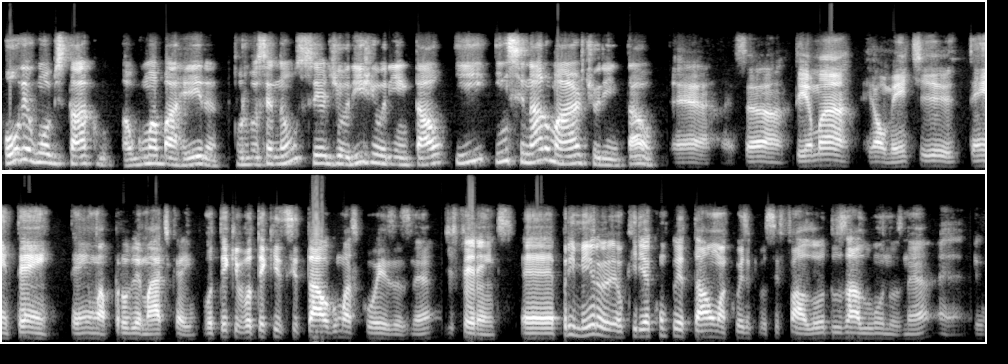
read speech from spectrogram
houve algum obstáculo, alguma barreira por você não ser de origem oriental e ensinar uma arte oriental? É, esse tema realmente tem tem tem uma problemática aí. Vou ter que, vou ter que citar algumas coisas né, diferentes. É, primeiro, eu queria completar uma coisa que você falou dos alunos. Né? É, eu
